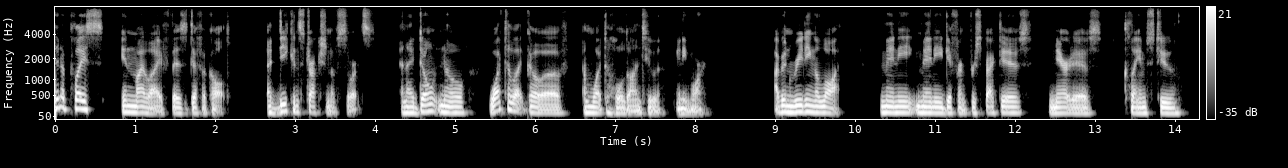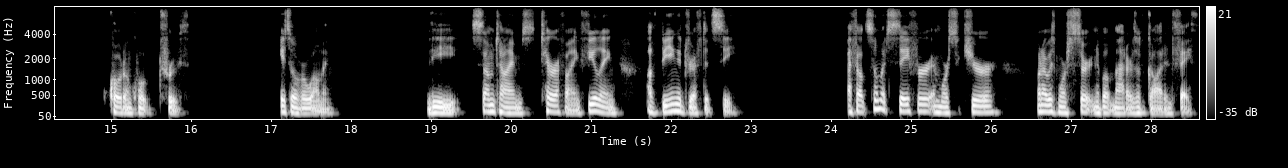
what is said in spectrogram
in a place in my life that is difficult, a deconstruction of sorts, and I don't know what to let go of and what to hold on to anymore. I've been reading a lot, many, many different perspectives, narratives, claims to quote unquote truth. It's overwhelming. The sometimes terrifying feeling of being adrift at sea. I felt so much safer and more secure when I was more certain about matters of God and faith.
